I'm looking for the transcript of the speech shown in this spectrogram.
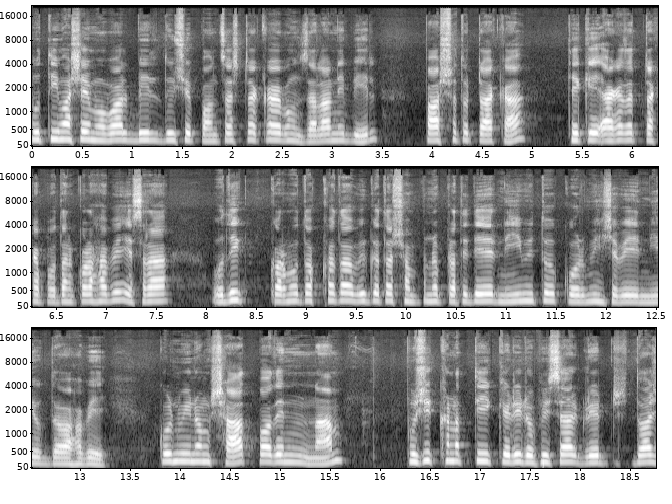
প্রতি মাসে মোবাইল বিল দুইশো পঞ্চাশ টাকা এবং জ্বালানি বিল পাঁচশত টাকা থেকে এক হাজার টাকা প্রদান করা হবে। এছাড়া অধিক কর্মদক্ষতা, অভিজ্ঞতা সম্পন্ন প্রার্থীদের নিয়মিত কর্মী হিসেবে নিয়োগ দেওয়া হবে। কর্মী নং সাত পদের নাম প্রশিক্ষণার্থী ক্রেডিট অফিসার, গ্রেড দশ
